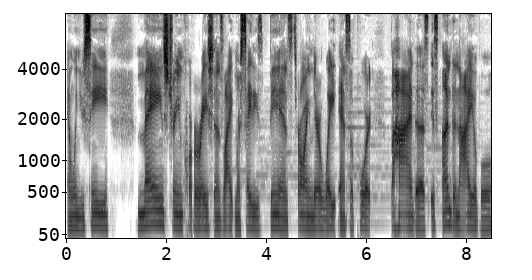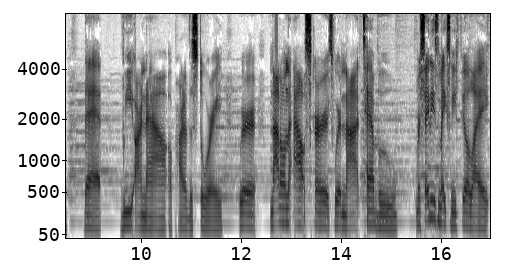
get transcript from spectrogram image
And when you see mainstream corporations like Mercedes Benz throwing their weight and support behind us, it's undeniable that we are now a part of the story. We're not on the outskirts, we're not taboo. Mercedes makes me feel like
